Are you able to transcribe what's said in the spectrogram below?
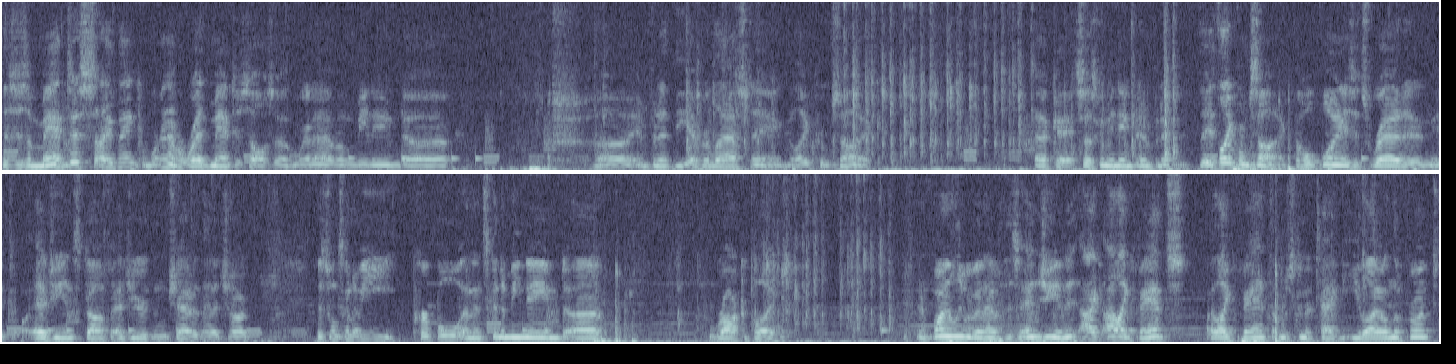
This is a mantis, I think. We're gonna have a red mantis also. We're gonna have him be named uh, uh Infinite the Everlasting, like from Sonic. Okay, so it's gonna be named Infinite. It's like from Sonic. The whole point is it's red and it's edgy and stuff, edgier than Shadow the Hedgehog. This one's gonna be purple and it's gonna be named uh, Rock Butt. And finally, we're gonna have this Engi, and it, I, I like Vance. I like Vance. I'm just gonna tag Eli on the front.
